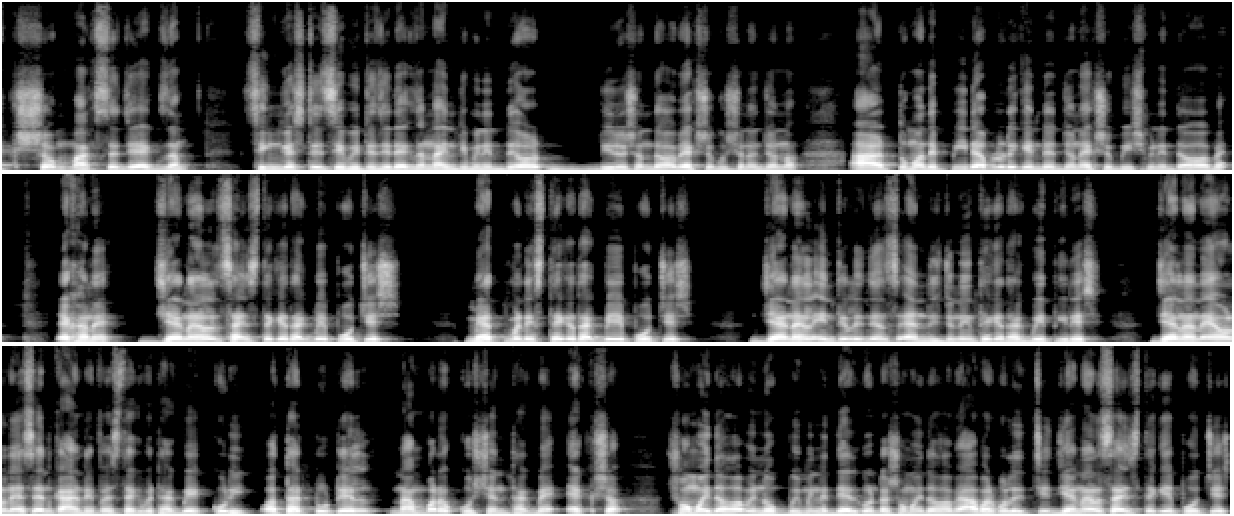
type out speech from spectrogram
একশো মার্কসের যে এক্সাম সিঙ্গেল স্টেজ সিবিটি যেটা এক্সাম নাইনটি মিনিট দেওয়া ডিউরেশন দেওয়া হবে একশো কোশ্চেনের জন্য। আর তোমাদের পিডাব্লিউডি কেন্দ্রের জন্য একশো বিশ মিনিট দেওয়া হবে। এখানে জেনারেল সায়েন্স থেকে থাকবে পঁচিশ ম্যাথমেটিক্স থেকে থাকবে পঁচিশ জেনারেল ইন্টেলিজেন্স অ্যান্ড রিজনিং থেকে থাকবে তিরিশ general awareness and current affairs থাকবে থাকবে কুড়ি। অর্থাৎ টোটাল নাম্বার অফ কোশ্চেন থাকবে একশো। সময় দেওয়া হবে নব্বই মিনিট, দেড় ঘণ্টা সময় দেওয়া হবে। আবার বলে দিচ্ছি জেনারেল সায়েন্স থেকে পঁচিশ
